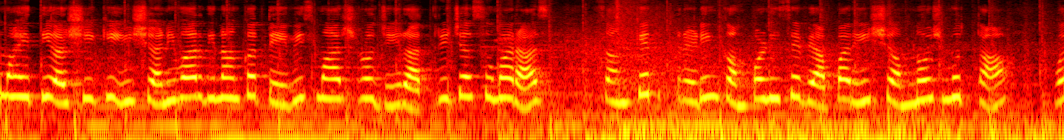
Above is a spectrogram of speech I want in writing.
माहिती अशी की शनिवार दिनांक तेवीस मार्च रोजी रात्रीच्या सुमारास संकेत ट्रेडिंग कंपनीचे व्यापारी शमनोज मुत्था व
